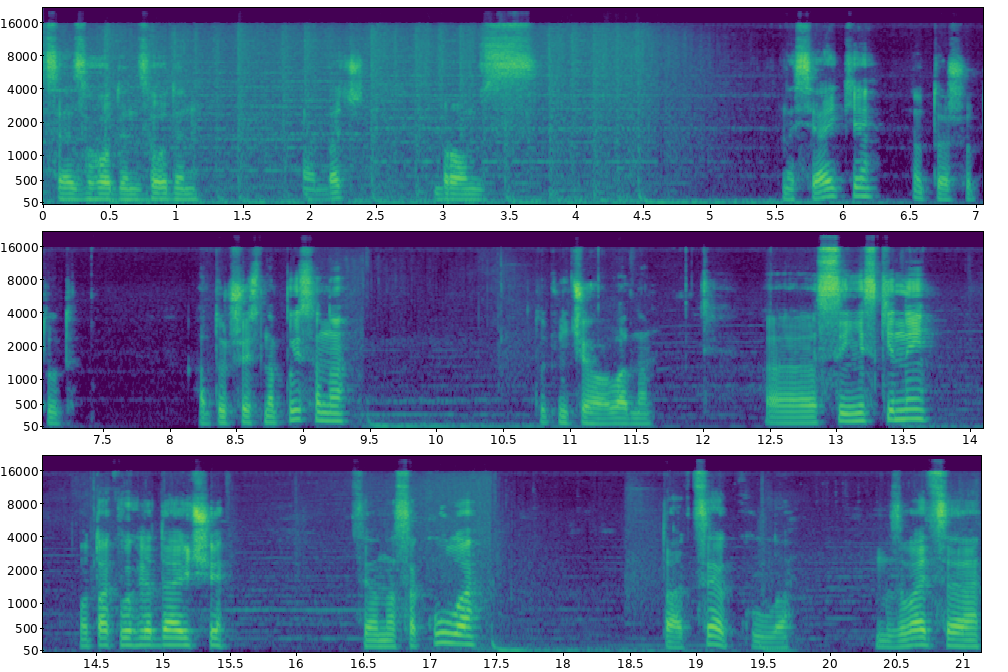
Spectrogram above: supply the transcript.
Це згоден, згоден. От, бач, бронз. На сяйки. Ну то, що тут. А тут щось написано. Тут нічого, ладно. Е, сині скіни. Отак виглядаючи. Це у нас акула. Так, це акула. Називається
